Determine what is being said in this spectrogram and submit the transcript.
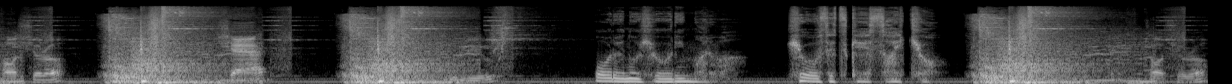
Touch it Ryu. 俺の氷輪丸は氷雪系最強。トシュロ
